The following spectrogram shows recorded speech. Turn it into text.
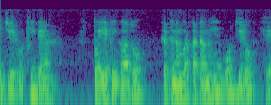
is zero ठीक है तो एपी का जो फिफ्थ नंबर का टर्म है, वो ज़ीरो है।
